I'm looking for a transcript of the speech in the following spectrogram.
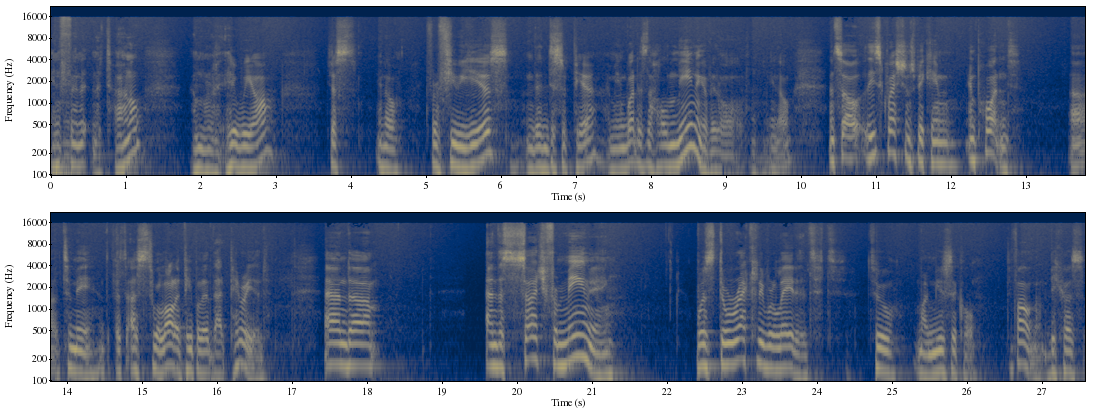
Infinite and eternal? And here we are, just, you know, for a few years and then disappear. I mean, what is the whole meaning of it all, mm-hmm. you know? And so these questions became important uh, to me, as, as, to a lot of people at that period. And, um, and the search for meaning was directly related to my musical development because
